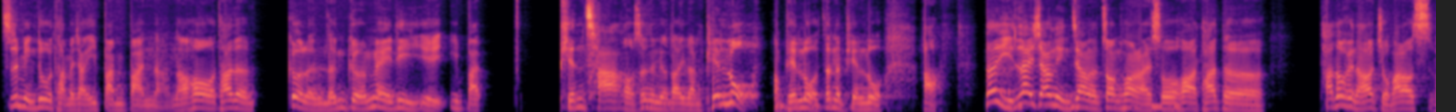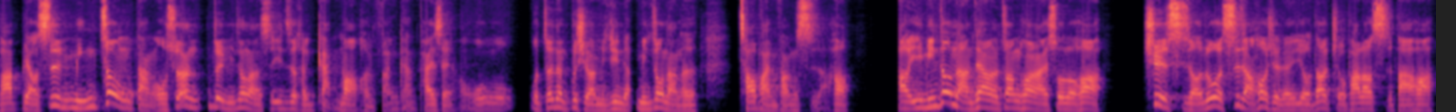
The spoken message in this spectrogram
知名度坦白讲一般般呐、然后他的个人人格魅力也一般偏差哦，甚至没有到一般偏弱啊，偏弱，真的偏弱。好，那以赖香伶这样的状况来说的话，他的。他都可以拿到九趴到十趴，表示民众党。我虽然对民众党是一直很感冒、很反感，拍谁？我我我真的不喜欢民进党、民众党的操盘方式啊！哈，好，以民众党这样的状况来说的话，确实哦，如果市长候选人有到九趴到十趴的话，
